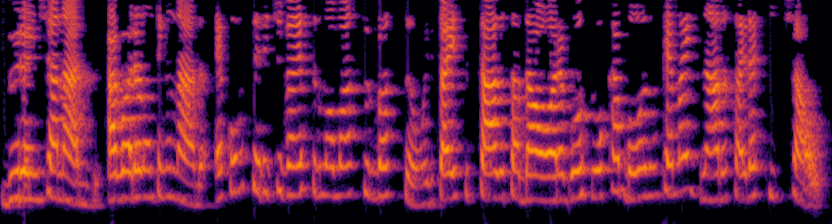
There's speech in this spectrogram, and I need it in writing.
Durante a análise, agora eu não tenho nada. É como se ele tivesse numa masturbação. Ele tá excitado, tá da hora, gostou, acabou, não quer mais nada, sai daqui, tchau.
